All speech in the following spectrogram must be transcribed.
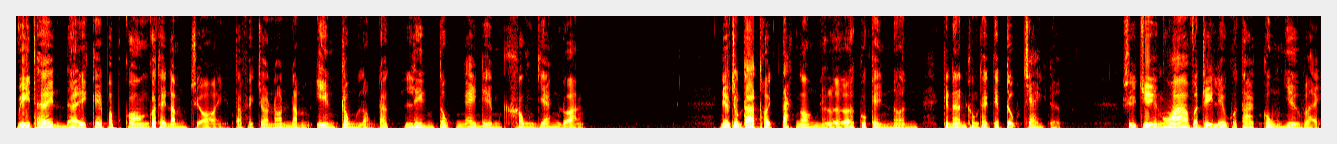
Vì thế, để cây bắp con có thể đâm chồi, ta phải cho nó nằm yên trong lòng đất liên tục ngày đêm không gián đoạn. Nếu chúng ta thổi tắt ngọn lửa của cây nến, cái nến không thể tiếp tục cháy được. Sự chuyển hóa và trị liệu của ta cũng như vậy.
